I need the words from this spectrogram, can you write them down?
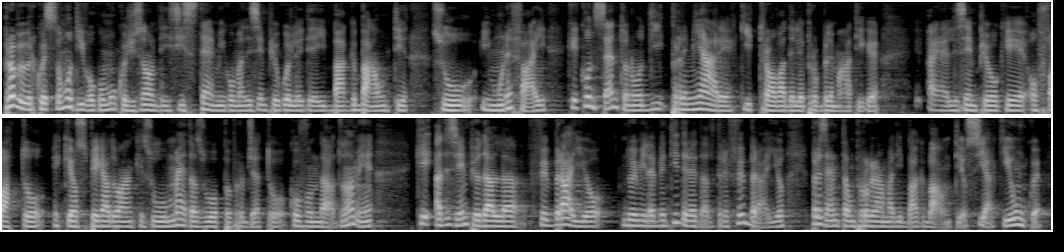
Proprio per questo motivo comunque ci sono dei sistemi come ad esempio quelli dei bug bounty su Immunify che consentono di premiare chi trova delle problematiche. È l'esempio che ho fatto e che ho spiegato anche su Metaswap, progetto cofondato da me, che ad esempio dal febbraio 2023, dal 3 febbraio, presenta un programma di bug bounty, ossia chiunque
